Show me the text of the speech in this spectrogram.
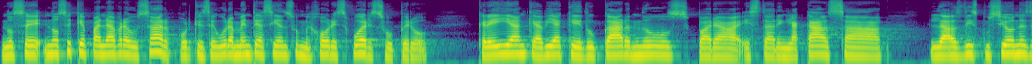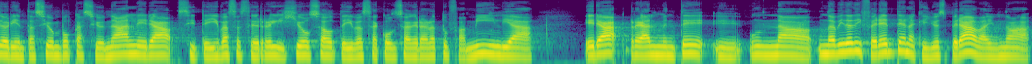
no sé, no sé qué palabra usar, porque seguramente hacían su mejor esfuerzo, pero creían que había que educarnos para estar en la casa, las discusiones de orientación vocacional era si te ibas a ser religiosa o te ibas a consagrar a tu familia. Era realmente eh, una, una, vida diferente a la que yo esperaba y una,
